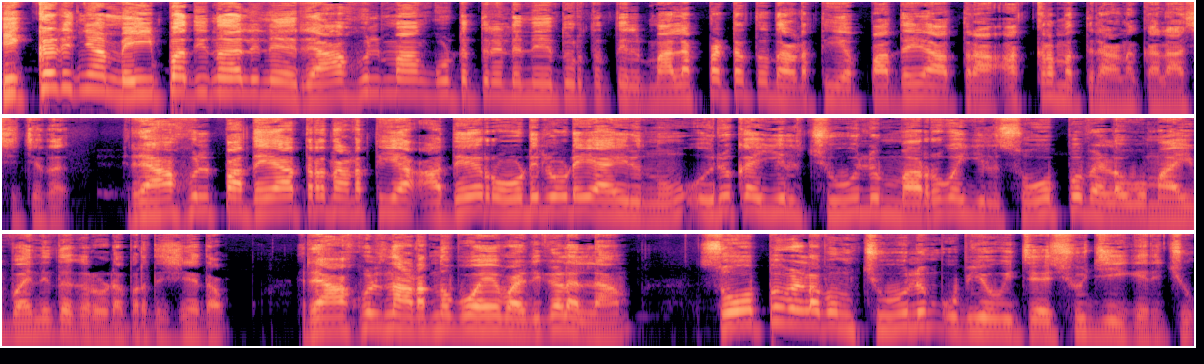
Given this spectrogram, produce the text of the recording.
ഇക്കഴിഞ്ഞ മെയ് പതിനാലിന് രാഹുൽ മാങ്കൂട്ടത്തിലിന്റെ നേതൃത്വത്തിൽ മലപ്പട്ടത്ത് നടത്തിയ പദയാത്ര അക്രമത്തിലാണ് കലാശിച്ചത്. രാഹുൽ പദയാത്ര നടത്തിയ അതേ റോഡിലൂടെയായിരുന്നു ഒരു കൈയിൽ ചൂലും മറുകൈയിൽ സോപ്പ് വെള്ളവുമായി വനിതകളുടെ പ്രതിഷേധം. രാഹുൽ നടന്നുപോയ വഴികളെല്ലാം സോപ്പ് വെള്ളവും ചൂലും ഉപയോഗിച്ച് ശുചീകരിച്ചു.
